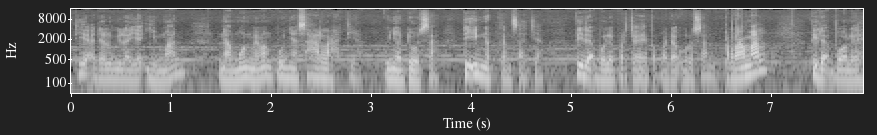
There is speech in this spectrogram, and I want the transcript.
dia adalah wilayah iman, namun memang punya salah dia, punya dosa, diingatkan saja. Tidak boleh percaya kepada urusan peramal, tidak boleh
